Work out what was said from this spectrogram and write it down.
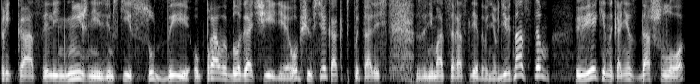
приказ или нижние земские суды, управы благочиния. В общем, все как-то пытались заниматься расследованием. В 19 веке наконец дошло,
